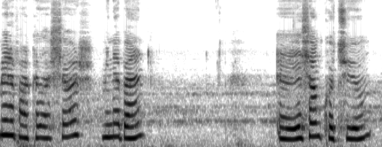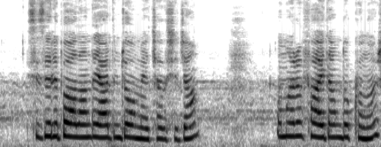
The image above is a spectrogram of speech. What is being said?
Merhaba arkadaşlar, Mine ben. Ee, yaşam koçuyum. Sizlere bu alanda yardımcı olmaya çalışacağım. Umarım faydam dokunur.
